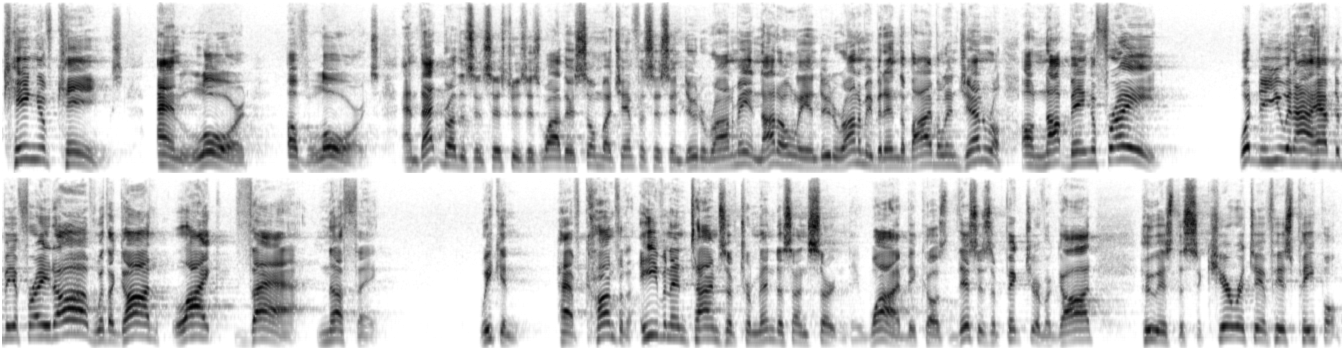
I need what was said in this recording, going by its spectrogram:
King of Kings and Lord of lords. And that, brothers and sisters, is why there's so much emphasis in Deuteronomy, and not only in Deuteronomy, but in the Bible in general, on not being afraid. What do you and I have to be afraid of with a God like that? Nothing. We can have confidence, even in times of tremendous uncertainty. Why? Because this is a picture of a God who is the security of his people,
